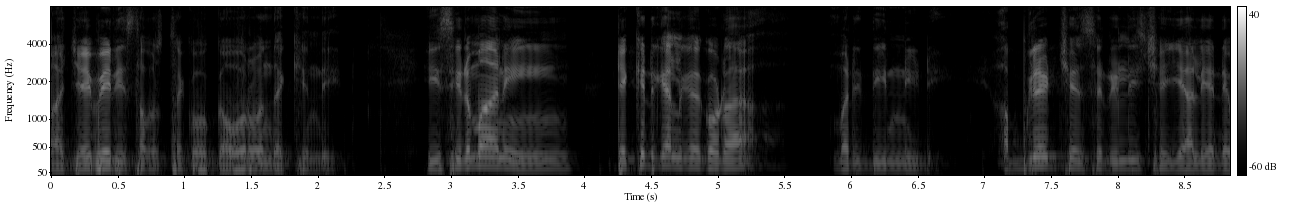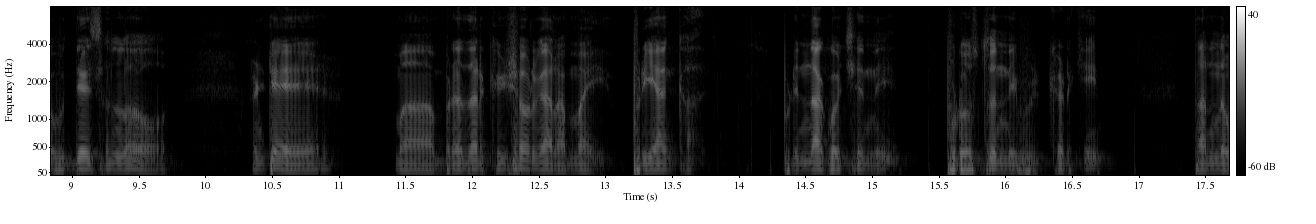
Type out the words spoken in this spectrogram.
మా జేబేరి సంస్థకు ఒక గౌరవం దక్కింది. ఈ సినిమాని టెక్నికల్గా కూడా మరి దీన్ని అప్గ్రేడ్ చేసి రిలీజ్ చేయాలి అనే ఉద్దేశంలో అంటే మా బ్రదర్ కిషోర్ గారు అమ్మాయి ప్రియాంక ఇప్పుడు ఇందాక వచ్చింది. ఇప్పుడు వస్తుంది ఇక్కడికి. తను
